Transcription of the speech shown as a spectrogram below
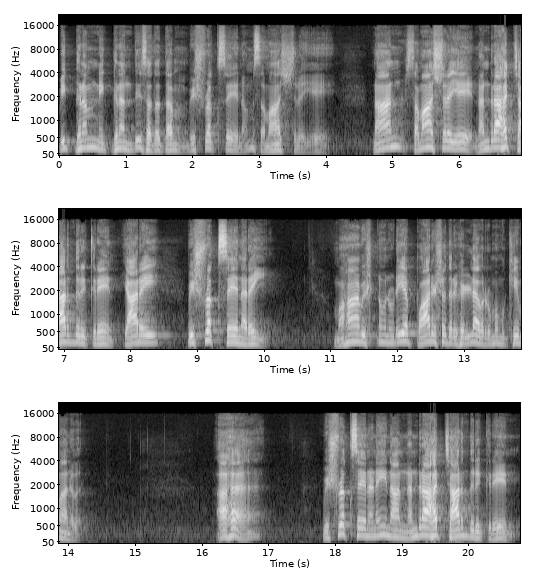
விக்னம் நிக்னந்தி சததம். விஸ்வக்சேனம் சமாஸ்ரயே. நான் சமாஸ்ரயே நன்றாக சார்ந்திருக்கிறேன். யாரை? விஸ்வக்சேனரை. மகாவிஷ்ணுவனுடைய பாரிஷதர்களில் அவர் ரொம்ப முக்கியமானவர். ஆக விஸ்வக்சேனனை நான் நன்றாக சார்ந்திருக்கிறேன்.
